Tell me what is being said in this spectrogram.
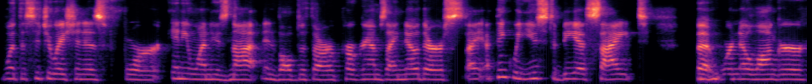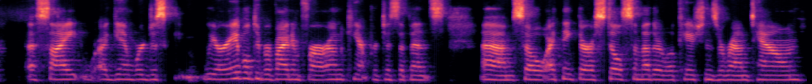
what the situation is for anyone who's not involved with our programs. I know there's, I, I think we used to be a site, but mm-hmm. we're no longer a site. Again, we're just, we are able to provide them for our own camp participants. Um, so I think there are still some other locations around town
